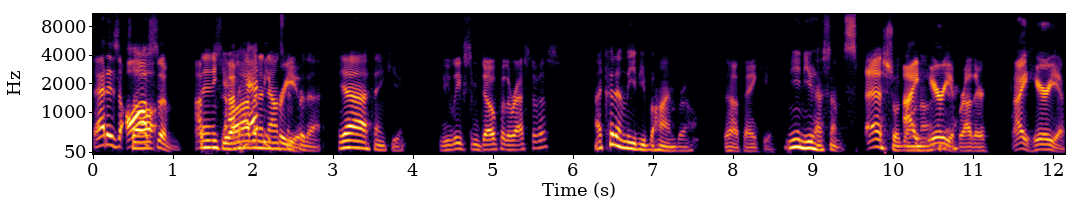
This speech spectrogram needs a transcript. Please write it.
That is awesome. I'm- Thank you. I'm I'll have an announcement you. for that. Yeah, thank you. You leave some dough for the rest of us? I couldn't leave you behind, bro. No, thank you. Me and you have something special going I hear you, brother. I hear you.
